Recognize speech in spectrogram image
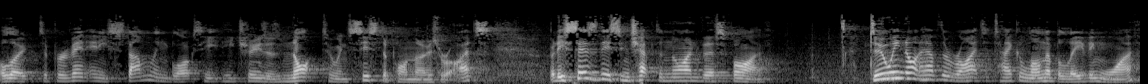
Although, to prevent any stumbling blocks, he, he chooses not to insist upon those rights. But he says this in chapter 9, verse 5 Do we not have the right to take along a believing wife,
